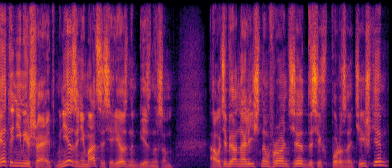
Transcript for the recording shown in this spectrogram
Это не мешает мне заниматься серьезным бизнесом. А у тебя на личном фронте до сих пор затишье?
